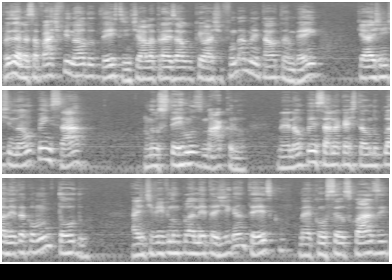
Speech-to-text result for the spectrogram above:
Pois é, nessa parte final do texto, gente, ela traz algo que eu acho fundamental também, que é a gente não pensar nos termos macro, né? não pensar na questão do planeta como um todo. A gente vive num planeta gigantesco, né? com seus quase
